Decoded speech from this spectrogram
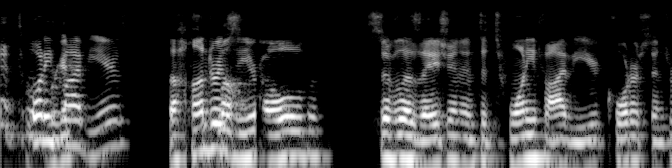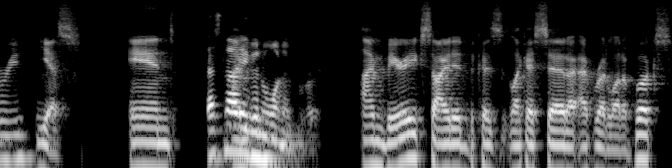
25 years, the hundreds Well- year old civilization into 25 year quarter century. yes, and That's not I'm- even one emperor. I'm very excited because, like I said, I, I've read a lot of books.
